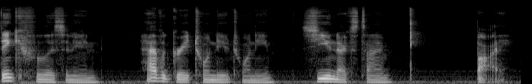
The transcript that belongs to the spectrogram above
Thank you for listening. Have a great 2020. See you next time. Bye.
